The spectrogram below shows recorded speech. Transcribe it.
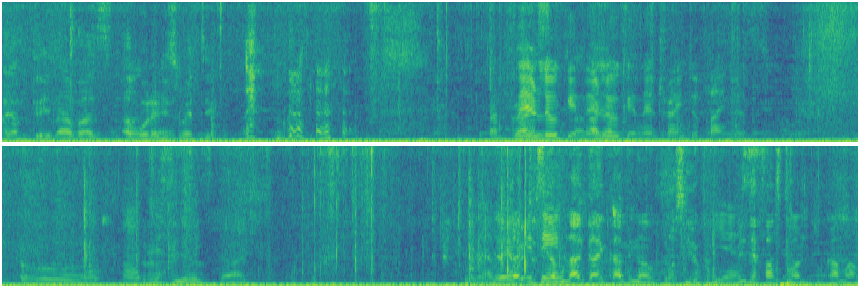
I am three nervous. I'm already sweating. and They're looking, they're am- looking, they're trying to find us. Oh, Okay. Rocio's dad. We have They're to see a black guy coming out. Rocio, Yes. be the first one to come out.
